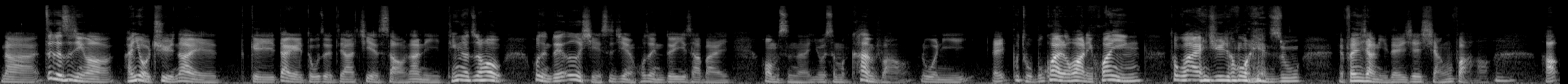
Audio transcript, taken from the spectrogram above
那这个事情啊很有趣，那也给带给读者家介绍。那你听了之后，或者你对恶血事件，或者你对伊莎白·霍姆斯呢有什么看法？如果你哎不吐不快的话，你欢迎通过 IG，通过脸书。分享你的一些想法啊、哦，嗯、好，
